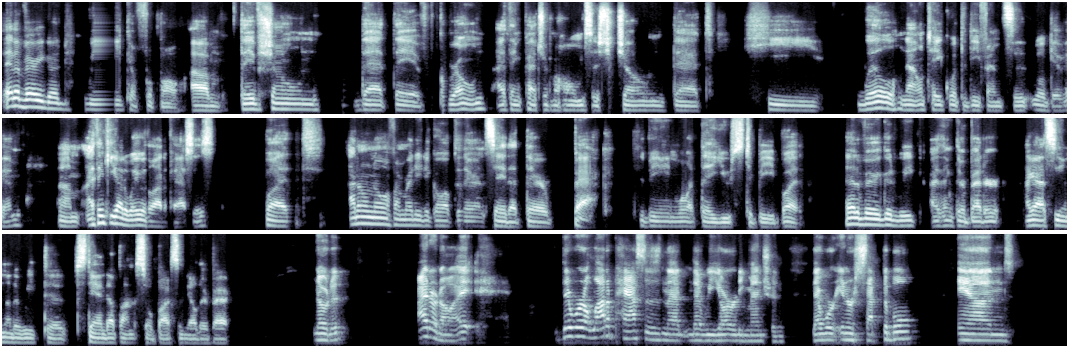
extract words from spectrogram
They had a very good week of football. Um, they've shown that they have grown. I think Patrick Mahomes has shown that he will now take what the defense will give him. Um, I think he got away with a lot of passes, but I don't know if I'm ready to go up there and say that they're back to being what they used to be. But they had a very good week. I think they're better. I gotta see another week to stand up on the soapbox and yell their back. Noted. I don't know. I there were a lot of passes that that we already mentioned that were interceptable, and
